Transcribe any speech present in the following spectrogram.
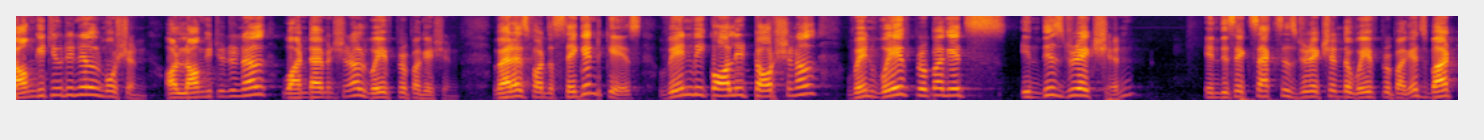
longitudinal motion or longitudinal one dimensional wave propagation. Whereas, for the second case when we call it torsional when wave propagates in this direction in this x axis direction the wave propagates, but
